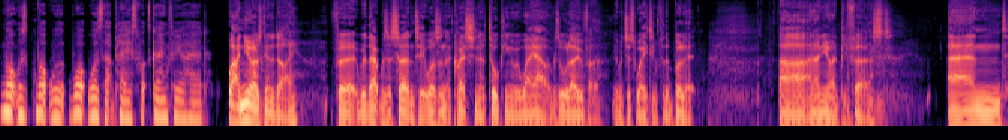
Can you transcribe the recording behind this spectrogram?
What was what what was that place? What's going through your head? Well, I knew I was going to die. For that was a certainty. It wasn't a question of talking your way out. It was all over. It was just waiting for the bullet, uh, and I knew I'd be first. And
